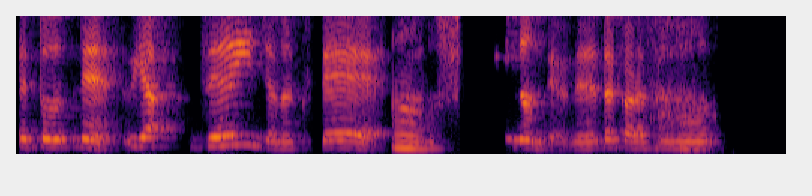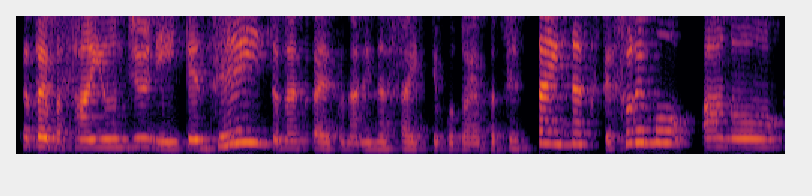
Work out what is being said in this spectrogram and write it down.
えっとね、いや、全員じゃなくて、うん。あのなんだよね。だからその例えば3、40人いて全員と仲良くなりなさいってことはやっぱ絶対なくて、それもあの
